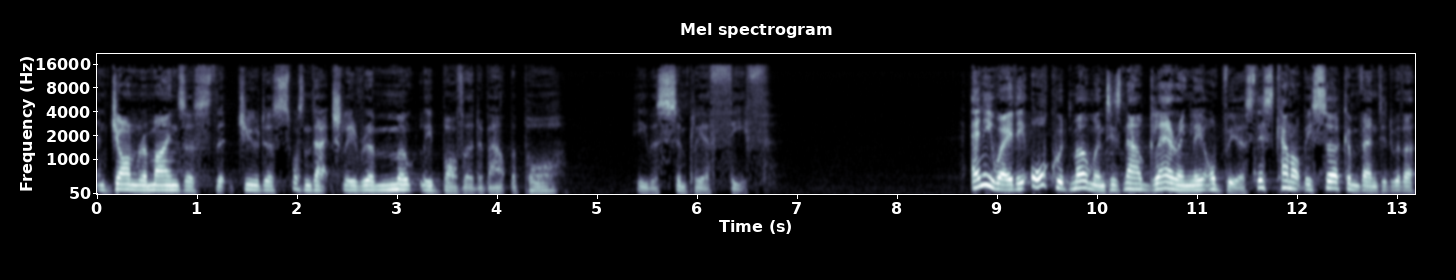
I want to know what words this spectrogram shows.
And John reminds us that Judas wasn't actually remotely bothered about the poor, he was simply a thief. Anyway, the awkward moment is now glaringly obvious. This cannot be circumvented with a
